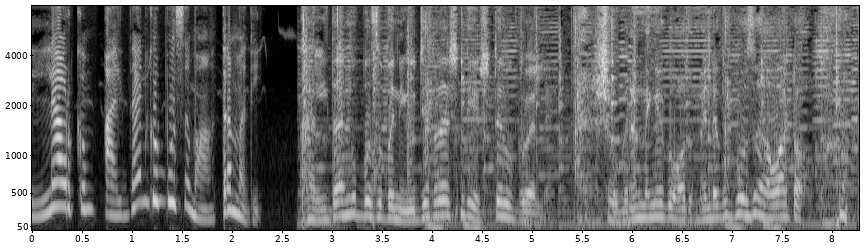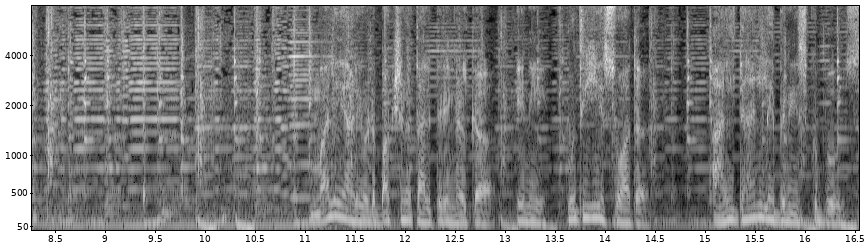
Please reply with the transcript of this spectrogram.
എല്ലാവർക്കും അൽദാൻ കുബൂസ് മാത്രം മതി. അൽദാൻ കുബൂസ് ഇപ്പൊ ന്യൂ ജനറേഷന്റെ ഇഷ്ട വിഭവല്ലേ ഷുഗർ ഉണ്ടെങ്കിൽ ഗോതമ്പിന്റെ കുബൂസ് ആവാട്ടോ. മലയാളിയുടെ ഭക്ഷണ താല്പര്യങ്ങൾക്ക് ഇനി പുതിയ സ്വാദ്. അൽദാൻ ലെബനീസ് കുബൂസ്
